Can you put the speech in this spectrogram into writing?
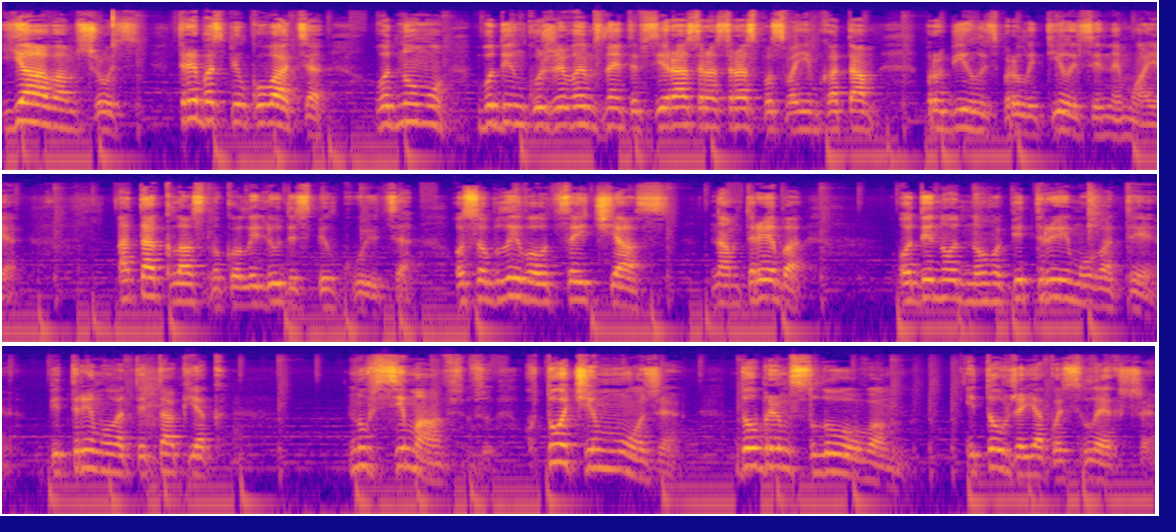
Я вам щось. Треба спілкуватися. В одному будинку живем, знаєте, всі раз, раз, раз по своїм хатам пробіглись, пролетілись і немає. А так класно, коли люди спілкуються. Особливо у цей час. Нам треба один одного підтримувати. Підтримувати так, як ну, всіма, хто чим може, добрим словом. І то вже якось легше.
